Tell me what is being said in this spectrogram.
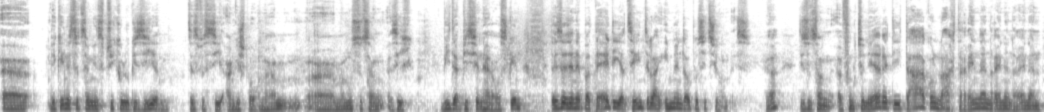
äh, wir gehen jetzt sozusagen ins Psychologisieren, das, was Sie angesprochen haben. Äh, man muss sozusagen sich wieder ein bisschen herausgehen. Das ist also eine Partei, die jahrzehntelang immer in der Opposition ist. Ja? die sozusagen äh, Funktionäre, die Tag und Nacht rennen, rennen, rennen,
